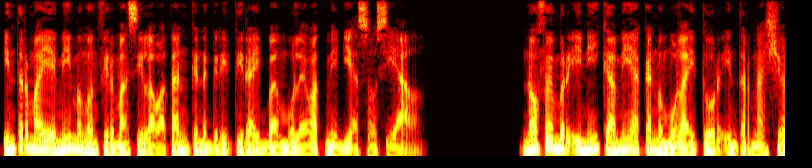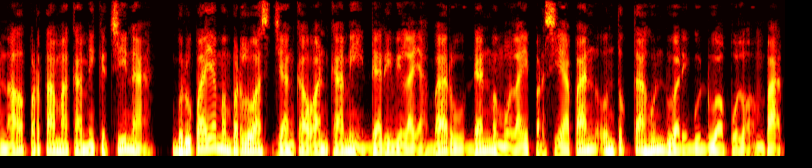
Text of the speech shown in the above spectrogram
Inter Miami mengonfirmasi lawatan ke negeri tirai bambu lewat media sosial. November ini kami akan memulai tur internasional pertama kami ke Cina, berupaya memperluas jangkauan kami dari wilayah baru dan memulai persiapan untuk tahun 2024.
